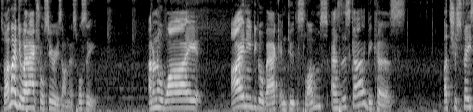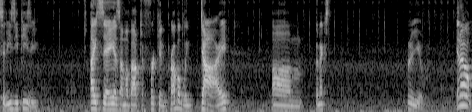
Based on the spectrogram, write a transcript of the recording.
So I might do an actual series on this. We'll see. I don't know why I need to go back and do the slums as this guy because let's just face it, easy peasy. I say as I'm about to freaking probably die. Um, the next... What are you? You know,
